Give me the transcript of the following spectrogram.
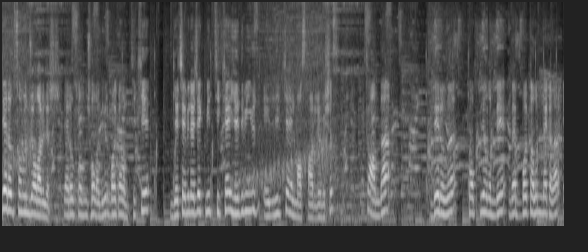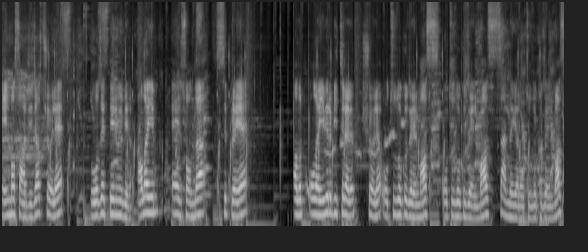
Daryl sonuncu olabilir. Daryl sonuncu olabilir. Bakalım Tiki geçebilecek mi? Tike 7152 elmas harcamışız. Şu anda Daryl'ı toplayalım bir ve bakalım ne kadar elmas harcayacağız. Şöyle rozetlerimi bir alayım. En sonda spreye alıp olayı bir bitirelim. Şöyle 39 elmas, 39 elmas, sen de gel 39 elmas.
